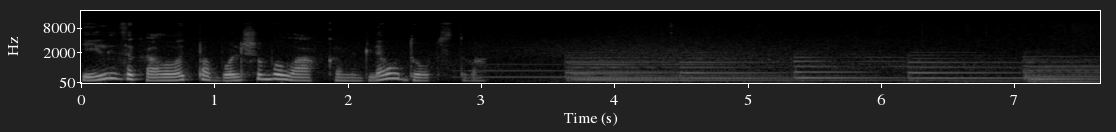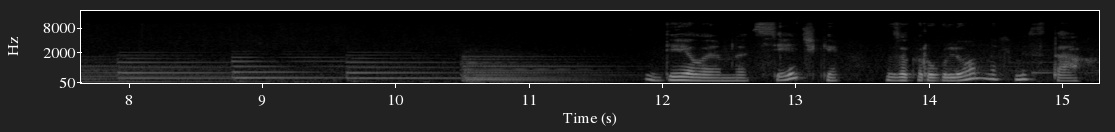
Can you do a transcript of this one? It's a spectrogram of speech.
или заколоть побольше булавками для удобства. Делаем надсечки в закругленных местах.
